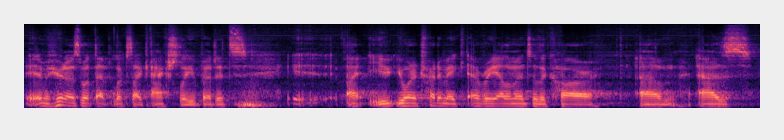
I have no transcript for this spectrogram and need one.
who knows what that looks like actually, but it's, I, you, you want to try to make every element of the car um, as,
